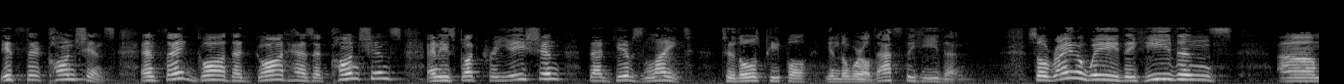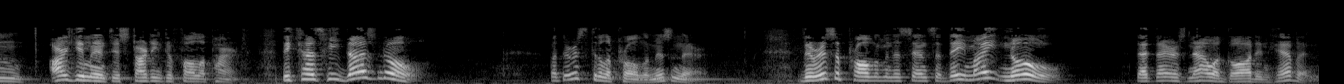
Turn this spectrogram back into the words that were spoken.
It's their conscience. And thank God that God has a conscience and He's got creation that gives light to those people in the world. That's the heathen. So right away, the heathen's um, argument is starting to fall apart because he does know but there is still a problem, isn't there? There is a problem in the sense that they might know that there's now a God in heaven,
